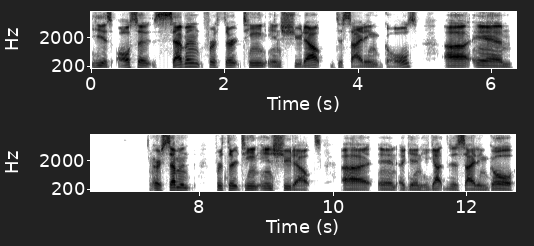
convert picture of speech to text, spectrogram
he is also seven for 13 in shootout deciding goals. Uh, and or seven for 13 in shootouts. Uh, and again, he got the deciding goal,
